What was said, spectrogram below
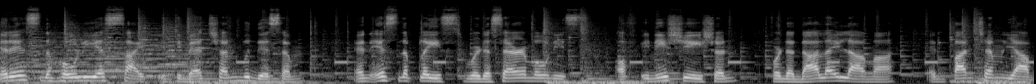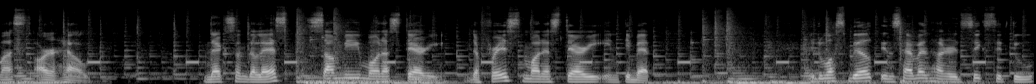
It is the holiest site in Tibetan Buddhism and is the place where the ceremonies of initiation for the Dalai Lama and Panchen Lamas are held. Next on the list, Samye Monastery, the first monastery in Tibet. It was built in 762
